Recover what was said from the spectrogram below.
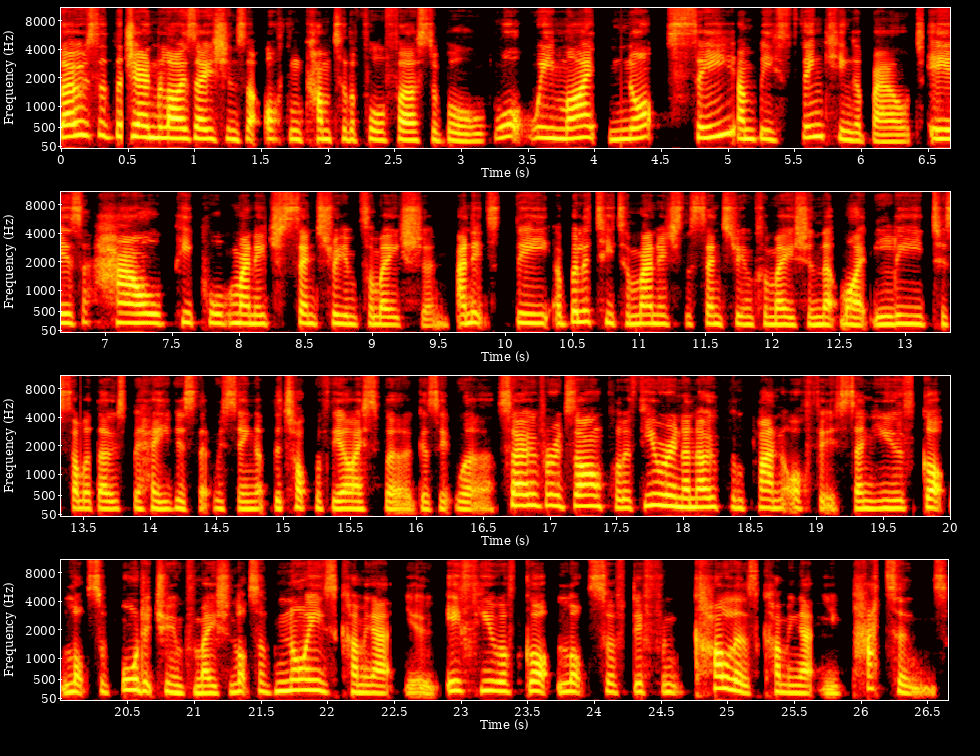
those are the generalizations that often come to the fore first of all. What we might not see and be thinking about is how people manage sensory information. And it's the ability to manage the sensory information that might lead to some of those behaviors that we're seeing at the top of the iceberg, as it were. So, for example, if you're in an open plan office and you've got lots of auditory information, lots of noise coming at you, if you have got lots of different colors coming at you, patterns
